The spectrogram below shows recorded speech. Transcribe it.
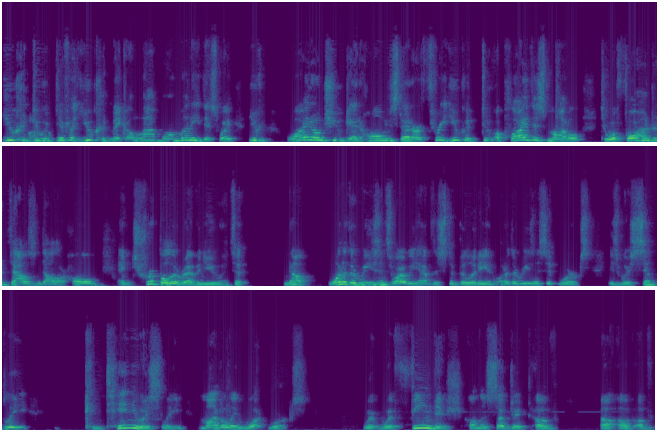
You could wow. do it different. You could make a lot more money this way. You could, why don't you get homes that are three? You could do, apply this model to a $400,000 home and triple the revenue. And so, no, one of the reasons why we have the stability and one of the reasons it works is we're simply continuously modeling what works. We're, we're fiendish on the subject of, uh, of, of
